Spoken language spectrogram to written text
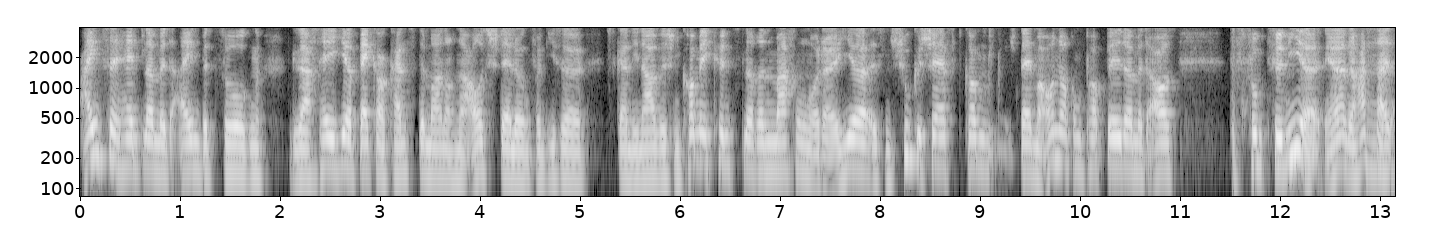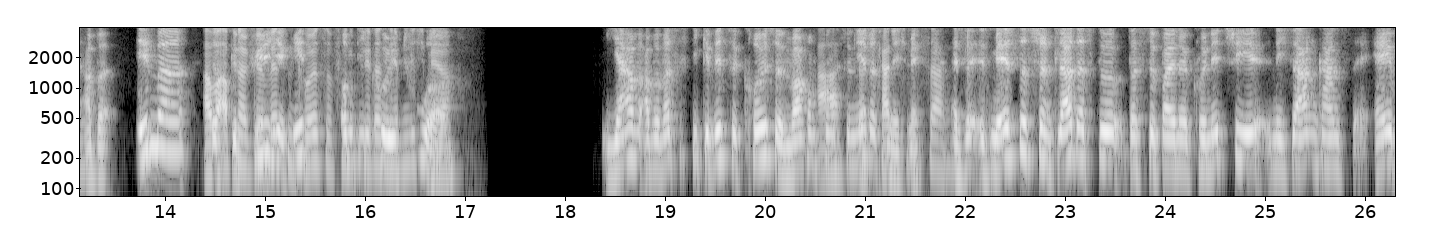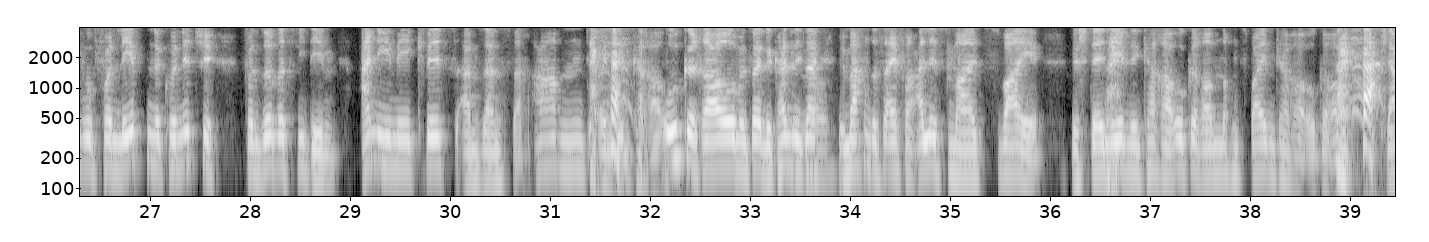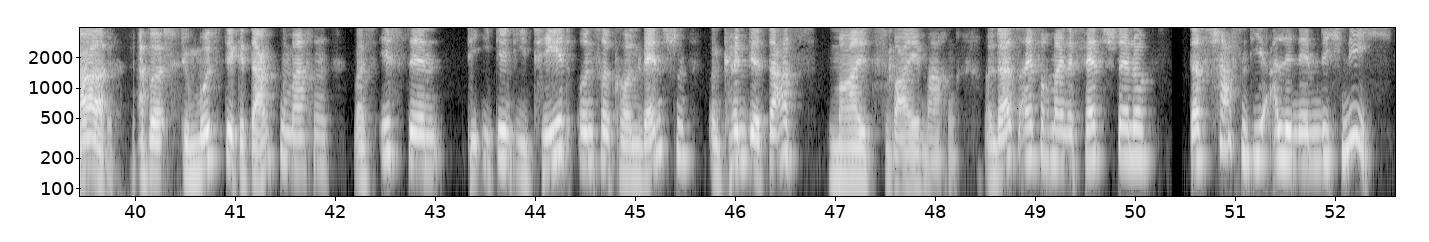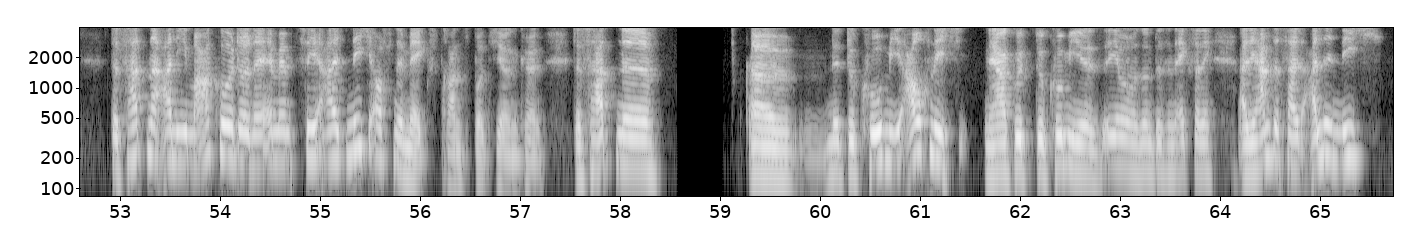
Einzelhändler mit einbezogen. Gesagt, hey, hier, Bäcker, kannst du mal noch eine Ausstellung von dieser skandinavischen Comic-Künstlerin machen? Oder hier ist ein Schuhgeschäft, komm, stell mal auch noch ein paar Bilder mit aus. Das funktioniert, ja. Du hast Mhm. halt aber immer Aber das ab einer Gefühl, hier gewissen geht's Größe um die funktioniert das eben nicht Kultur. mehr. Ja, aber was ist die gewisse Größe und warum Ah, funktioniert das, kann nicht ich mehr? nicht. Also ist, mir ist das schon klar, dass du, dass du bei einer Konichi nicht sagen kannst, hey, wovon lebt eine Konichi? Von sowas wie dem Anime-Quiz am Samstagabend und dem Karaoke-Raum und so. Du kannst nicht Genau. sagen, wir machen das einfach alles mal zwei. Wir stellen neben den Karaoke-Raum noch einen zweiten Karaoke-Raum. Klar, aber du musst dir Gedanken machen, was ist denn die Identität unserer Convention und können wir das mal zwei machen? Und da ist einfach meine Feststellung, das schaffen die alle nämlich nicht. Das hat eine Animako oder eine MMC halt nicht auf eine Max transportieren können. Das hat eine, äh, eine Dokumi auch nicht. Na gut, Dokumi ist immer so ein bisschen extra Ding. Also die haben das halt alle nicht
